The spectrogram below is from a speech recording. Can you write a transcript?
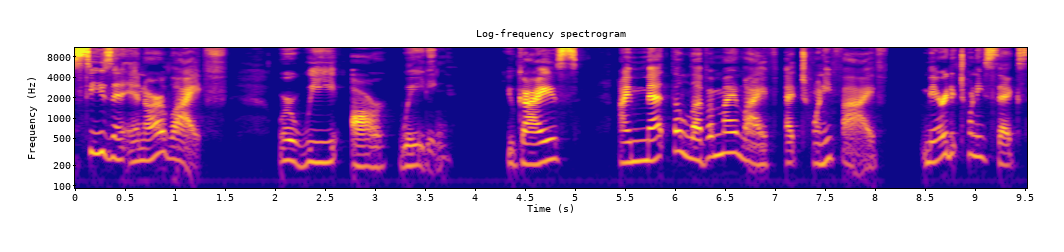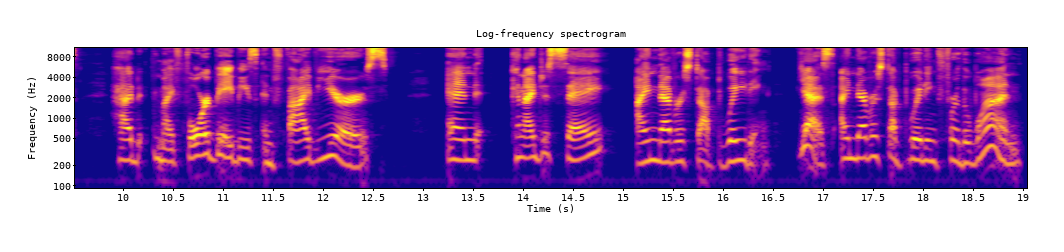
season in our life where we are waiting. You guys, I met the love of my life at 25, married at 26, had my four babies in 5 years, and can I just say I never stopped waiting. Yes, I never stopped waiting for the one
